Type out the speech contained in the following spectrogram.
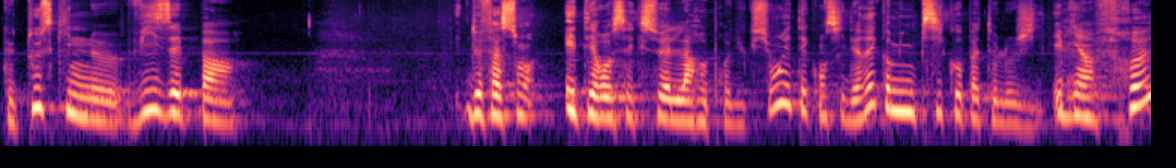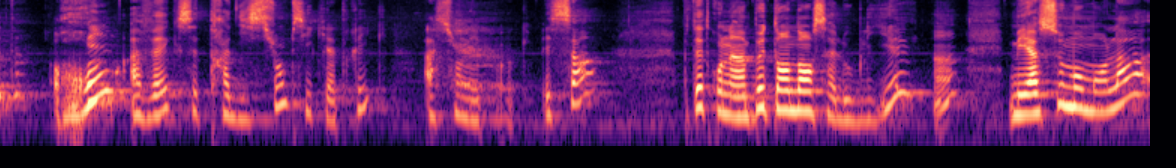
que tout ce qui ne visait pas de façon hétérosexuelle la reproduction était considéré comme une psychopathologie. Eh bien, Freud rompt avec cette tradition psychiatrique à son époque. Et ça, peut-être qu'on a un peu tendance à l'oublier, hein, mais à ce moment-là,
